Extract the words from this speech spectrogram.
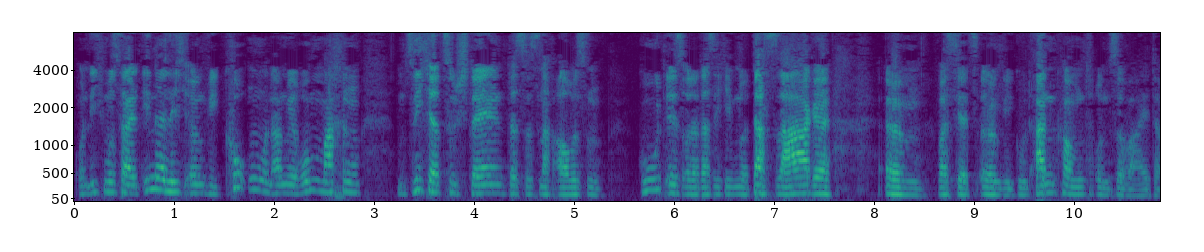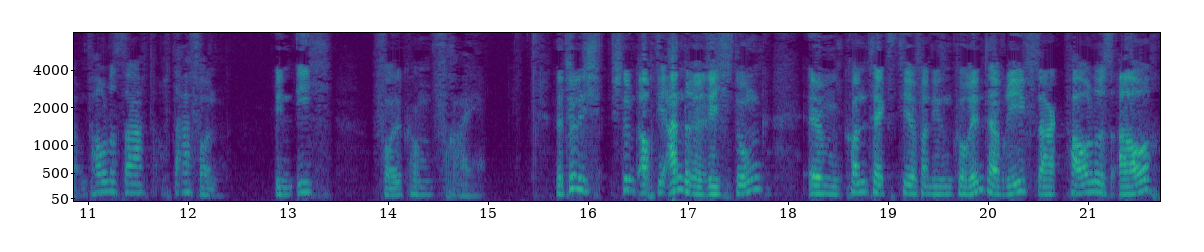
Und ich muss halt innerlich irgendwie gucken und an mir rummachen, um sicherzustellen, dass es nach außen gut ist oder dass ich eben nur das sage, ähm, was jetzt irgendwie gut ankommt und so weiter. Und Paulus sagt, auch davon bin ich vollkommen frei. Natürlich stimmt auch die andere Richtung. Im Kontext hier von diesem Korintherbrief sagt Paulus auch,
